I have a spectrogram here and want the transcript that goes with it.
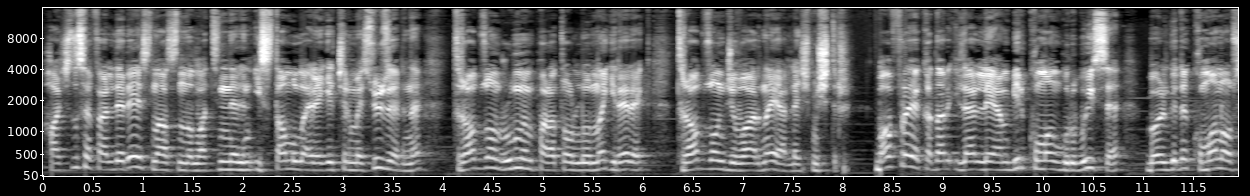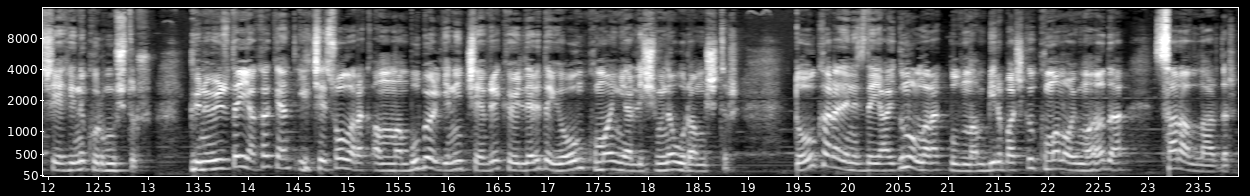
Haçlı seferleri esnasında Latinlerin İstanbul'u ele geçirmesi üzerine Trabzon Rum İmparatorluğu'na girerek Trabzon civarına yerleşmiştir. Bafra'ya kadar ilerleyen bir Kuman grubu ise bölgede Kumanos şehrini kurmuştur. Günümüzde Yakakent ilçesi olarak anılan bu bölgenin çevre köyleri de yoğun Kuman yerleşimine uğramıştır. Doğu Karadeniz'de yaygın olarak bulunan bir başka kuman oymağı da Sarallardır.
